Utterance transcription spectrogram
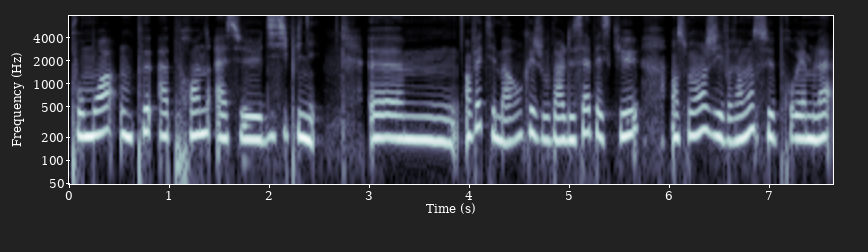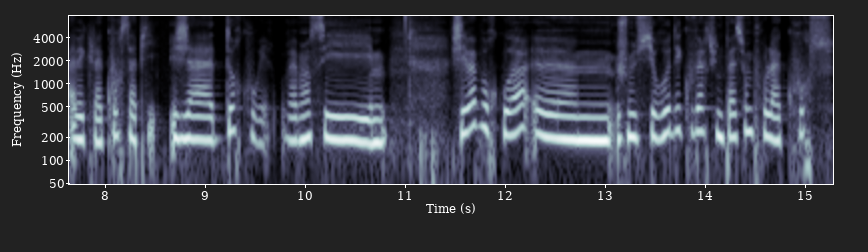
Pour moi, on peut apprendre à se discipliner. Euh, en fait, c'est marrant que je vous parle de ça parce que en ce moment, j'ai vraiment ce problème-là avec la course à pied. J'adore courir. Vraiment, c'est. Je sais pas pourquoi. Euh, je me suis redécouverte une passion pour la course.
